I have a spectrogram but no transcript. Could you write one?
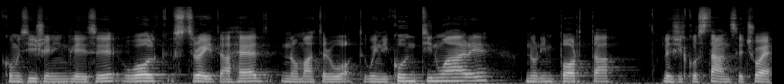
come si dice in inglese, walk straight ahead no matter what, quindi continuare non importa le circostanze, cioè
